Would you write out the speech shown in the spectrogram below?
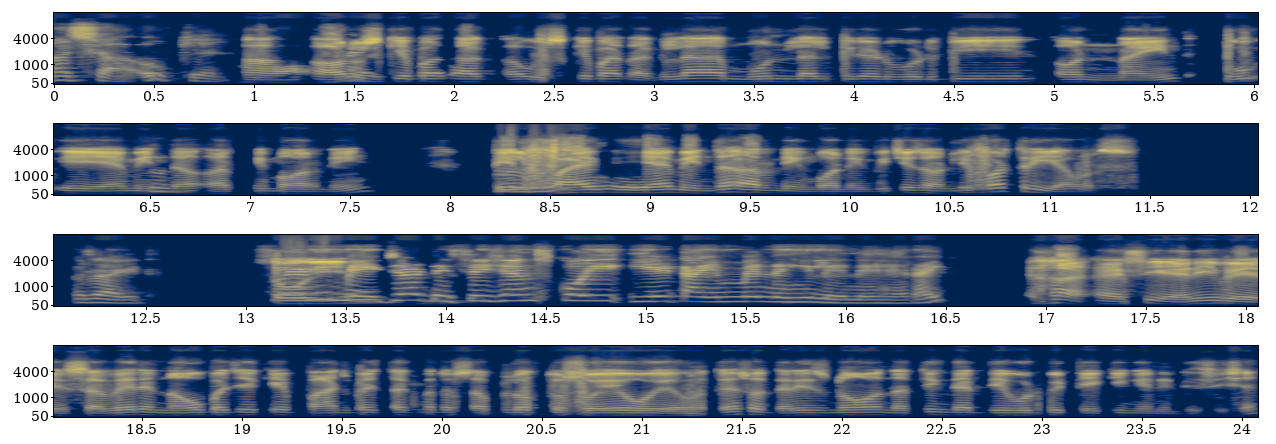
अच्छा ओके हाँ और राइट उसके बाद अग, उसके बाद अगला moon lull period would be on ninth two A M in the early morning till हम्म 5 a.m. in the early morning, which is only for three hours. So तो यानी ये मेजर डिसीजंस कोई ये टाइम में नहीं लेने हैं राइट हाँ ऐसी एनीवे सवेरे नौ बजे के पाँच बजे तक में तो सब लोग तो सोए हुए होते हैं so there is no nothing that they would be taking any decision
